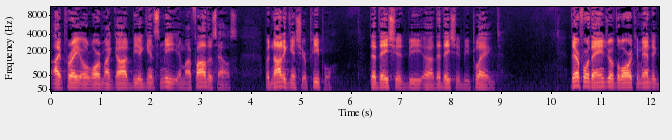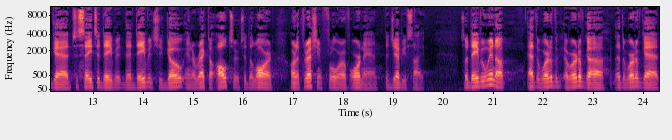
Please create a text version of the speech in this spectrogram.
I pray, O Lord my God, be against me and my father's house, but not against your people, that they should be uh, that they should be plagued. Therefore, the angel of the Lord commanded Gad to say to David that David should go and erect an altar to the Lord on the threshing floor of Ornan, the Jebusite. So David went up at the word of the uh, word of God, uh, at the word of Gad,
